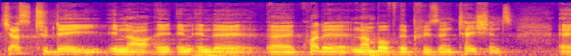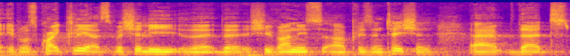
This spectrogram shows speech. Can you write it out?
just today, in, our, in, in the, uh, quite a number of the presentations, uh, it was quite clear, especially the, the Shivani's uh, presentation, uh, that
